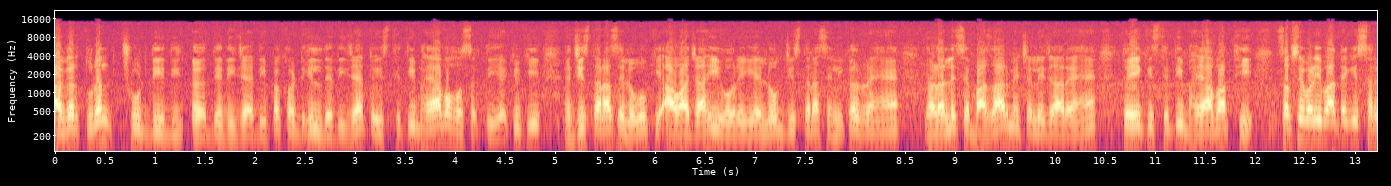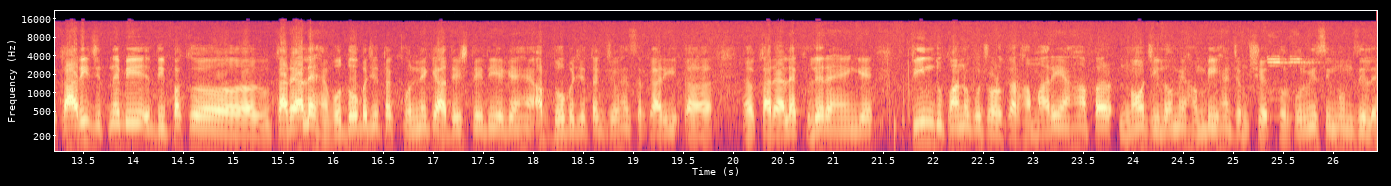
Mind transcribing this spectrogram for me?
अगर तुरंत छूट दी, दी, दे जाए दीपक और ढील दे दी जाए तो स्थिति भयावह हो सकती है। क्योंकि जिस तरह से लोगों की आवाजाही हो रही है लोग जिस तरह से निकल रहे हैं धड़ल्ले से बाज़ार में चले जा रहे हैं तो एक स्थिति भयावह थी। सबसे बड़ी बात है कि सरकारी जितने भी दीपक कार्यालय हैं वो दो बजे तक खोलने के आदेश दे दिए गए हैं। अब दो बजे तक जो है सरकारी कार्यालय खुले रहेंगे। तीन दुकानों को छोड़कर हमारे यहाँ पर नौ जिलों में हम भी हैं जमशेदपुर पूर्वी सिंहभूम ज़िले।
